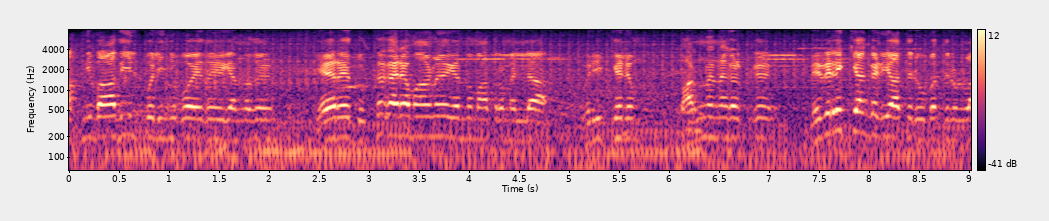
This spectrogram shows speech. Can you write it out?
അഗ്നിബാധയിൽ പൊലിഞ്ഞു പോയത് എന്നത് ഏറെ ദുഃഖകരമാണ് എന്ന് മാത്രമല്ല ഒരിക്കലും വർണനകൾക്ക് വിവരിക്കാൻ കഴിയാത്ത രൂപത്തിലുള്ള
